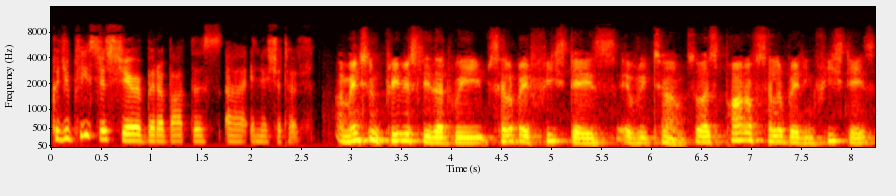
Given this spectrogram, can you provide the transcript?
Could you please just share a bit about this uh, initiative? I mentioned previously that we celebrate feast days every term. So, as part of celebrating feast days,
